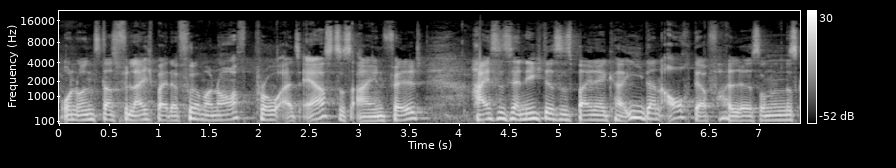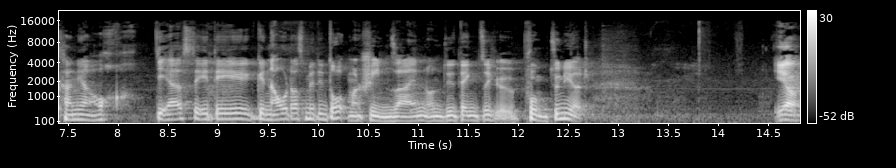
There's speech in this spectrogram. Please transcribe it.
und uns das vielleicht bei der Firma North Pro als erstes einfällt, heißt es ja nicht, dass es bei der KI dann auch der Fall ist, sondern das kann ja auch die erste Idee genau das mit den Druckmaschinen sein und sie denkt sich, äh, funktioniert. Ja,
